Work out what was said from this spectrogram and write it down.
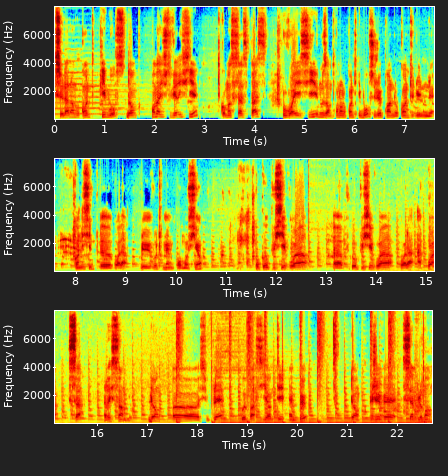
cela dans vos comptes e-bourse. Donc, on va juste vérifier comment ça se passe. Vous voyez ici, nous entrons dans le compte e-bourse. Je vais prendre le compte d'une condisciple, euh, voilà, de votre même promotion pour que vous puissiez voir, euh, pour que vous puissiez voir, voilà, à quoi ça ressemble. Donc, euh, s'il vous plaît, vous pouvez patienter un peu. Donc, je vais simplement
